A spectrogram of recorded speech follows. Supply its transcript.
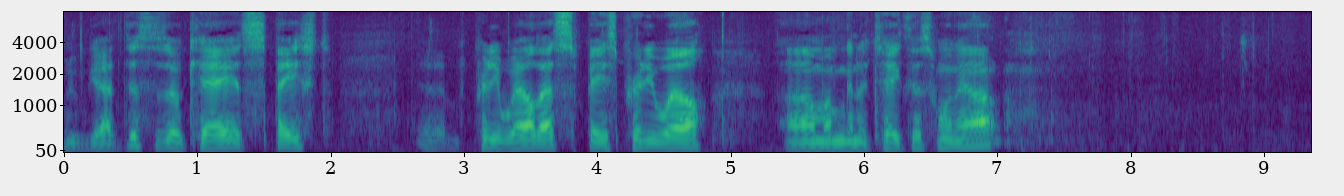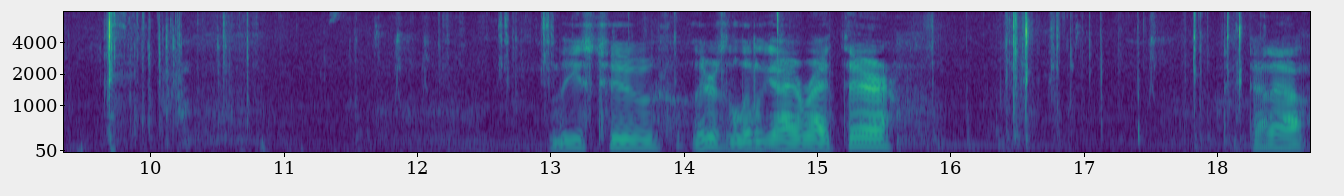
We've got, this is okay, it's spaced uh, pretty well. That's spaced pretty well. Um, I'm gonna take this one out. These two, there's a little guy right there. Take that out.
